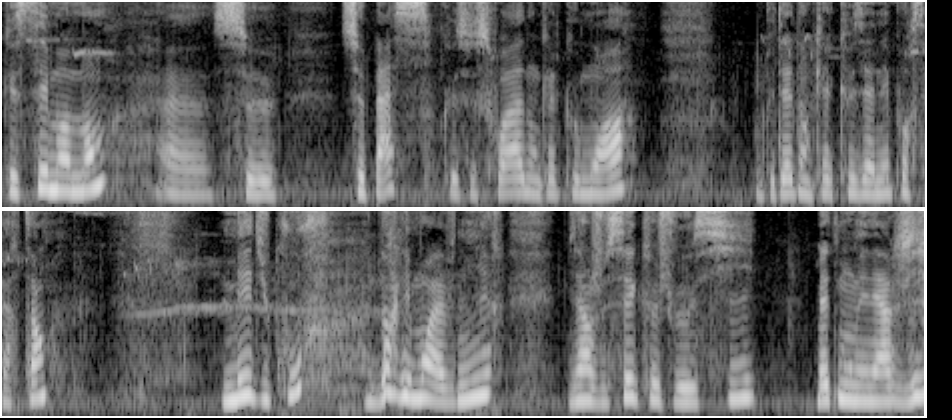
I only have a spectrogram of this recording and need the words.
que ces moments euh, se, se passe, que ce soit dans quelques mois ou peut-être dans quelques années pour certains. Mais du coup, dans les mois à venir, eh bien je sais que je veux aussi mettre mon énergie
